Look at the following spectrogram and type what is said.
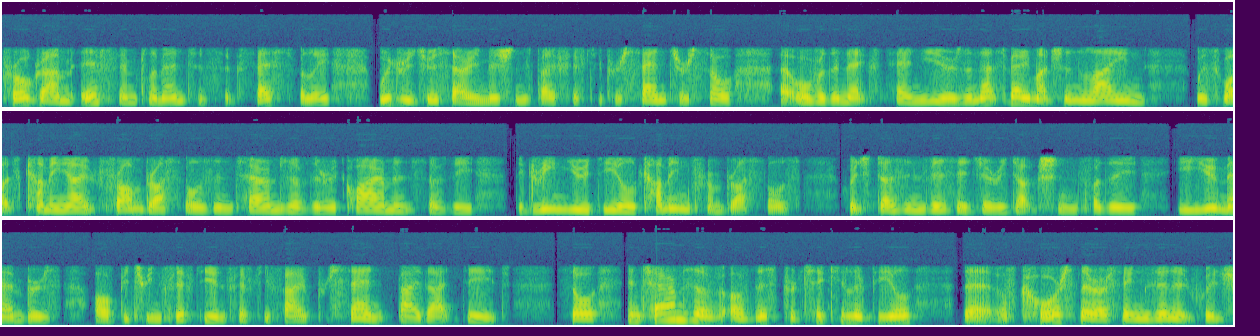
program, if implemented successfully, would reduce our emissions by 50% or so uh, over the next 10 years. And that's very much in line with what's coming out from Brussels in terms of the requirements of the, the Green New Deal coming from Brussels, which does envisage a reduction for the EU members of between 50 and 55% by that date. So, in terms of, of this particular deal, uh, of course, there are things in it which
